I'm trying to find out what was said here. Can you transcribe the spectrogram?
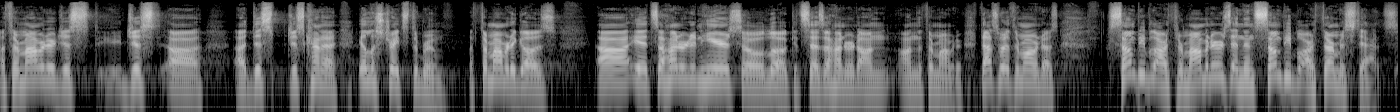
A thermometer just, just, uh, uh, just, just kind of illustrates the room. A thermometer goes, uh, it's 100 in here, so look, it says 100 on, on the thermometer. That's what a thermometer does. Some people are thermometers, and then some people are thermostats.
